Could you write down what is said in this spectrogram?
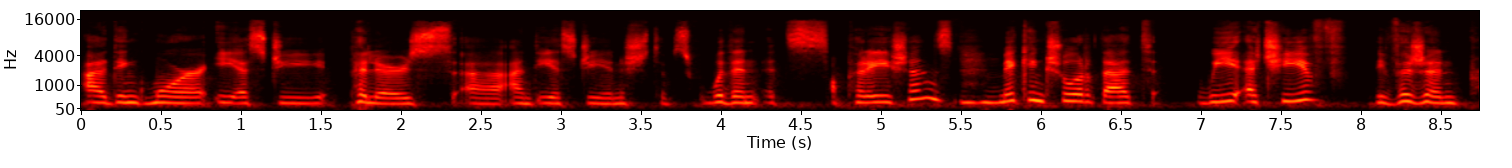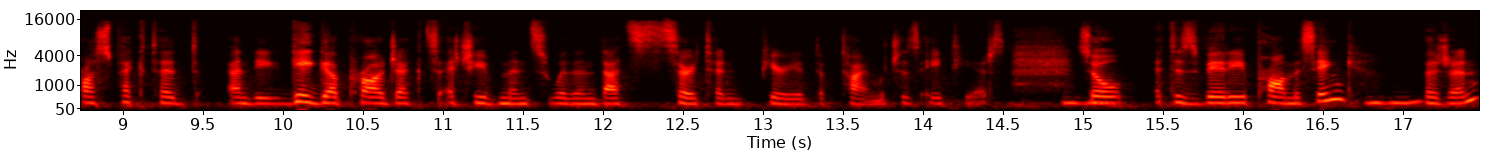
adding more ESG pillars uh, and ESG initiatives within its operations, mm-hmm. making sure that we achieve the vision prospected and the giga projects achievements within that certain period of time which is eight years mm-hmm. so it is very promising mm-hmm. vision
